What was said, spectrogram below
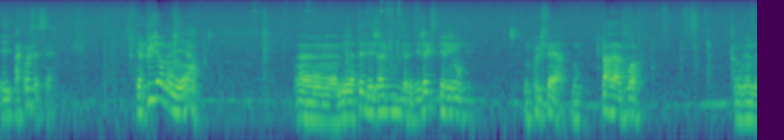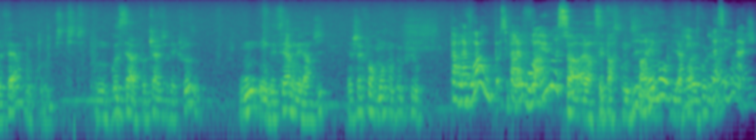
Et à quoi ça sert? Il y a plusieurs manières, euh, mais il y en a peut-être déjà que vous avez déjà expérimenté. On peut le faire donc, par la voix, comme on vient de le faire, donc on, on resserre la focale sur quelque chose, ou on desserre, on élargit, et à chaque fois on remonte un peu plus haut. Par la voix ou pas? C'est pas Par la le voix. volume aussi. Alors c'est parce qu'on dit, Par les mots. il y a Par pas les le mots. volume. Là, c'est l'image.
